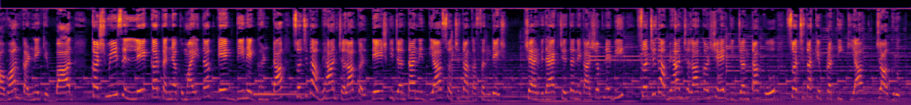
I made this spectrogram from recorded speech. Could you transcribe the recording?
आह्वान करने के बाद कश्मीर से लेकर कन्याकुमारी तक एक दिन एक घंटा स्वच्छता अभियान चलाकर देश की जनता ने दिया स्वच्छता का संदेश। शहर विधायक चैतन्य काश्यप ने भी स्वच्छता अभियान चलाकर शहर की जनता को स्वच्छता के प्रति किया जागरूक।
